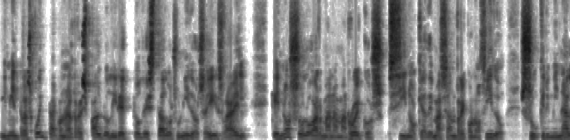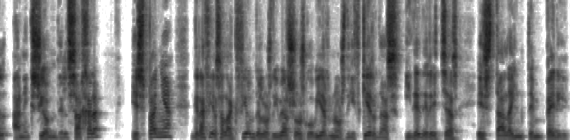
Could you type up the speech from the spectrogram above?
y mientras cuenta con el respaldo directo de Estados Unidos e Israel, que no solo arman a Marruecos, sino que además han reconocido su criminal anexión del Sáhara, España, gracias a la acción de los diversos gobiernos de izquierdas y de derechas, está a la intemperie,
